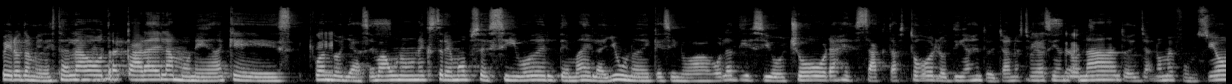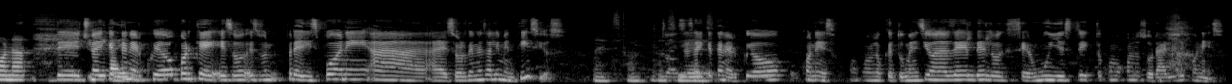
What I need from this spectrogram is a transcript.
pero también está la otra cara de la moneda que es cuando ya se va uno a un extremo obsesivo del tema del ayuno, de que si no hago las 18 horas exactas todos los días, entonces ya no estoy haciendo nada, entonces ya no me funciona. De hecho, hay que tener cuidado porque eso, eso predispone a, desórdenes alimenticios. Exacto. Entonces hay que tener cuidado con eso, con lo que tú mencionas de, de ser muy estricto como con los horarios y con eso.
